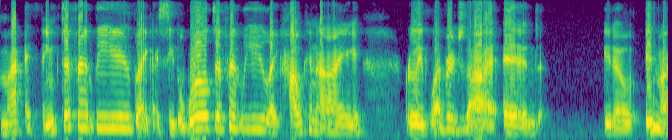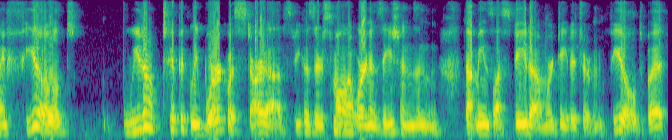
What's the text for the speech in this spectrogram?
my, I think differently, like I see the world differently, like how can I really leverage that? And, you know, in my field, we don't typically work with startups because they're smaller organizations and that means less data and we're data driven field. But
